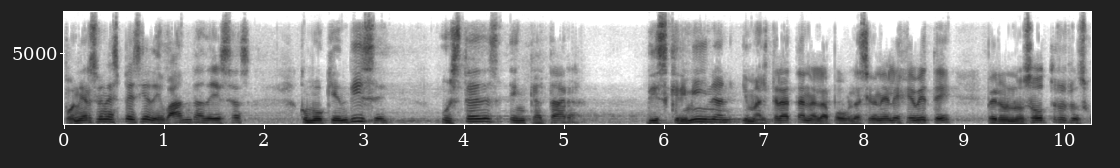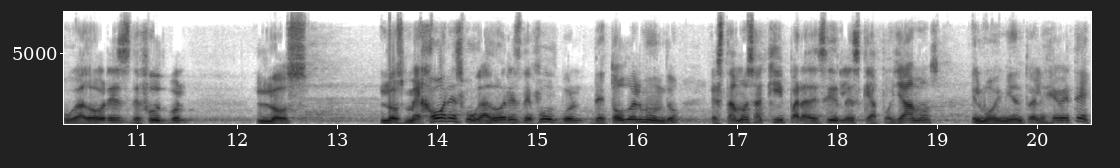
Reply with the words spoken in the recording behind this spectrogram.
ponerse una especie de banda de esas, como quien dice, ustedes en Qatar discriminan y maltratan a la población LGBT, pero nosotros los jugadores de fútbol, los, los mejores jugadores de fútbol de todo el mundo, estamos aquí para decirles que apoyamos el movimiento LGBT.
